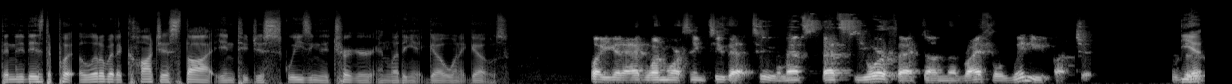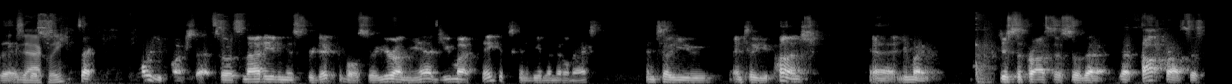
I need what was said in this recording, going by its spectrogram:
than it is to put a little bit of conscious thought into just squeezing the trigger and letting it go when it goes Well, you got to add one more thing to that too, and that's that's your effect on the rifle when you punch it. Yeah, Yep, the- exactly. Before you punch that, so it's not even as predictable. So you're on the edge. You might think it's going to be in the middle next until you until you punch. Uh, you might just the process. So that that thought process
